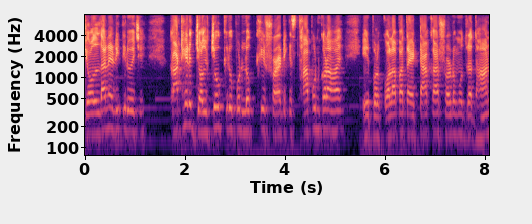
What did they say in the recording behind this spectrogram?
জলদানের রীতি রয়েছে। কাঠের জলচৌকির ওপর লক্ষ্মীর সরাটিকে স্থাপন করা হয়। এরপর কলাপাতায় টাকা, স্বর্ণমুদ্রা, ধান,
